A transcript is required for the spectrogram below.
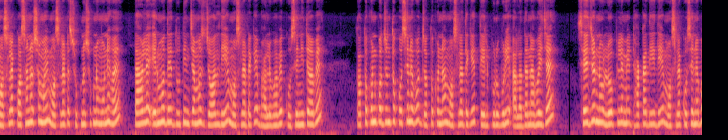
মশলা কষানোর সময় মশলাটা শুকনো শুকনো মনে হয়, তাহলে এর মধ্যে দু তিন চামচ জল দিয়ে মশলাটাকে ভালোভাবে কষে নিতে হবে। ততক্ষণ পর্যন্ত কষে নেব, যতক্ষণ না মশলা থেকে তেল পুরোপুরি আলাদা না হয়ে যায়। সেই জন্য লো ফ্লেমে ঢাকা দিয়ে দিয়ে মশলা কষে নেব।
